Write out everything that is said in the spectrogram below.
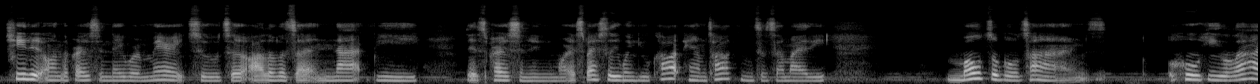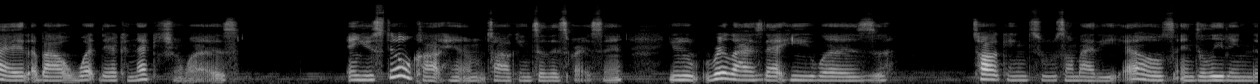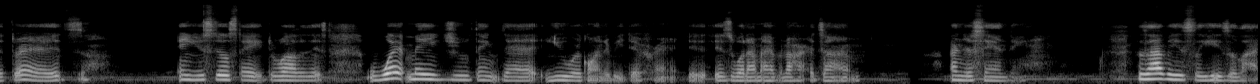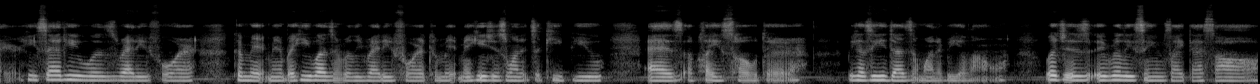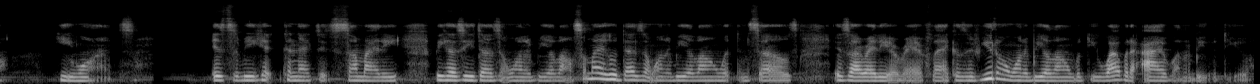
cheated on the person they were married to to all of a sudden not be this person anymore, especially when you caught him talking to somebody multiple times who he lied about what their connection was. And you still caught him talking to this person. You realized that he was talking to somebody else and deleting the threads. And you still stayed through all of this. What made you think that you were going to be different? Is what I'm having a hard time understanding. Because obviously he's a liar. He said he was ready for commitment, but he wasn't really ready for a commitment. He just wanted to keep you as a placeholder because he doesn't want to be alone. Which is, it really seems like that's all he wants is to be connected to somebody because he doesn't want to be alone. Somebody who doesn't want to be alone with themselves is already a red flag. Because if you don't want to be alone with you, why would I want to be with you?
